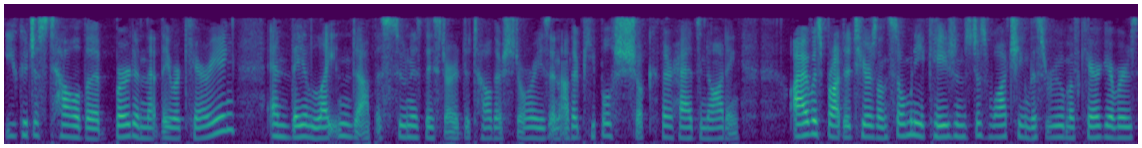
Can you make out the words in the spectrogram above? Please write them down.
you could just tell the burden that they were carrying and they lightened up as soon as they started to tell their stories and other people shook their heads nodding. I was brought to tears on so many occasions just watching this room of caregivers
